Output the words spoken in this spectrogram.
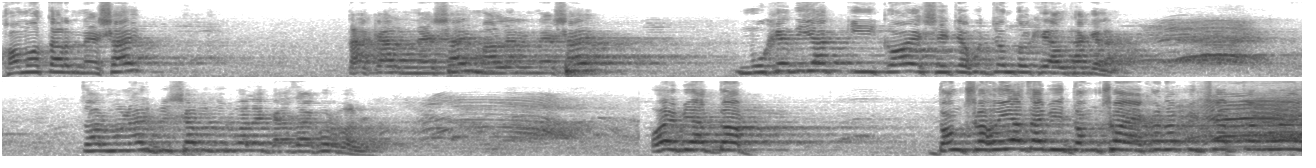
ক্ষমতার নেশায়, টাকার নেশায়, মালের নেশায়, মুখে দিয়া কি কয় সেটা পর্যন্ত খেয়াল থাকে না। চরমনার বিশ্বাস হুজুর বলে, গাঁজাখোর বলে। ওই বিয়াদব ধ্বংস হইয়া যাবি, ধ্বংস এখনও পীর সাহেব চরমনাই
